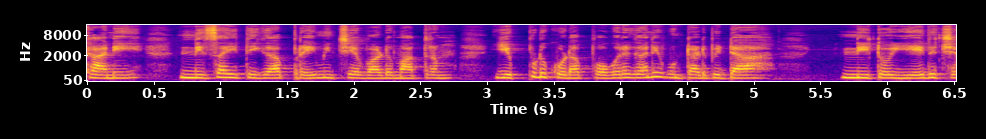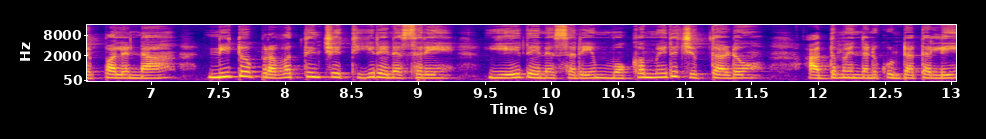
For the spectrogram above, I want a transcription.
కానీ నిజాయితీగా ప్రేమించేవాడు మాత్రం ఎప్పుడు కూడా పొగరగానే ఉంటాడు బిడ్డ. నీతో ఏది చెప్పాలన్నా నీతో ప్రవర్తించే తీరైనా సరే ఏదైనా సరే ముఖం మీద చెప్తాడు. అర్థమైందనుకుంటా తల్లి?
